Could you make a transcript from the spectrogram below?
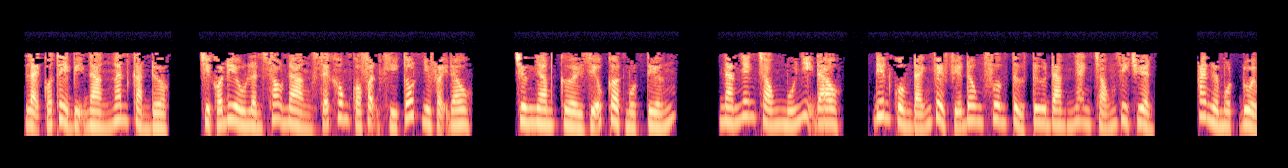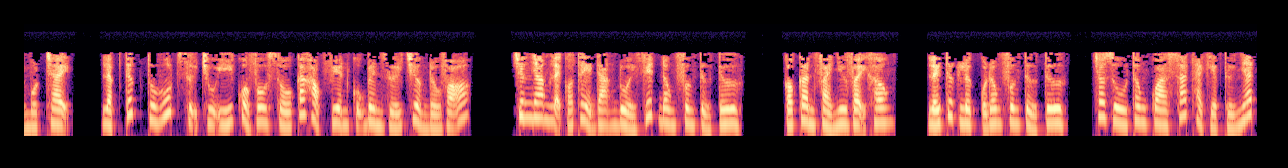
lại có thể bị nàng ngăn cản được, chỉ có điều lần sau nàng sẽ không có vận khí tốt như vậy đâu. Trương Nham cười giễu cợt một tiếng. Nàng nhanh chóng múa nhị đao, điên cuồng đánh về phía Đông Phương Tử Tư đang nhanh chóng di chuyển. Hai người một đuổi một chạy, lập tức thu hút sự chú ý của vô số các học viên cũ bên dưới trường đấu võ. Trương Nham lại có thể đang đuổi giết Đông Phương Tử Tư. Có cần phải như vậy không? Lấy thực lực của Đông Phương Tử Tư, cho dù thông qua sát hạch hiệp thứ nhất,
